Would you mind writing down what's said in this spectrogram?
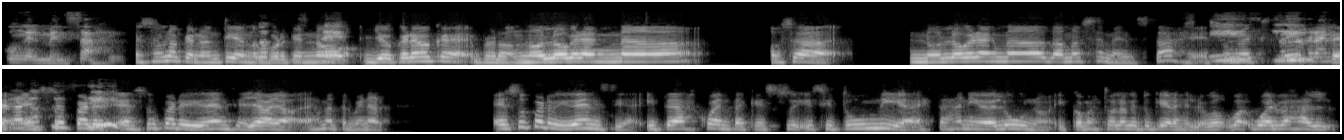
con el mensaje? Eso es lo que no entiendo, No porque no, yo creo que, perdón, no logran nada, o sea, no logran nada dando ese mensaje. Eso Sí, no sí, existe. claro es, super- sí. es supervivencia. Ya, ya, déjame terminar. Es supervivencia y te das cuenta que si, si tú un día estás a nivel 1 y comes todo lo que tú quieras y luego vu- vuelves al,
